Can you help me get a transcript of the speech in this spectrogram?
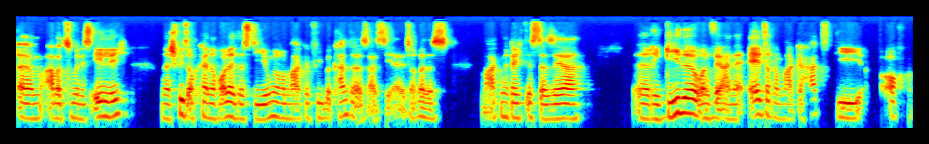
ähm, aber zumindest ähnlich. Und da spielt es auch keine Rolle, dass die jüngere Marke viel bekannter ist als die ältere. Das Markenrecht ist da sehr äh, rigide und wer eine ältere Marke hat, die auch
